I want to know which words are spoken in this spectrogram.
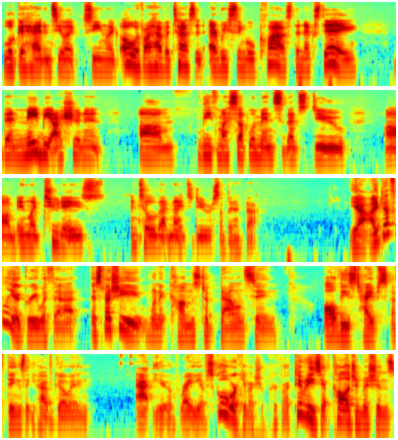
look ahead and see like seeing like oh if I have a test in every single class the next day, then maybe I shouldn't um, leave my supplements that's due um, in like two days until that night to do or something like that. Yeah, I definitely agree with that, especially when it comes to balancing all these types of things that you have going at you, right? You have schoolwork, you have extracurricular activities, you have college admissions.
